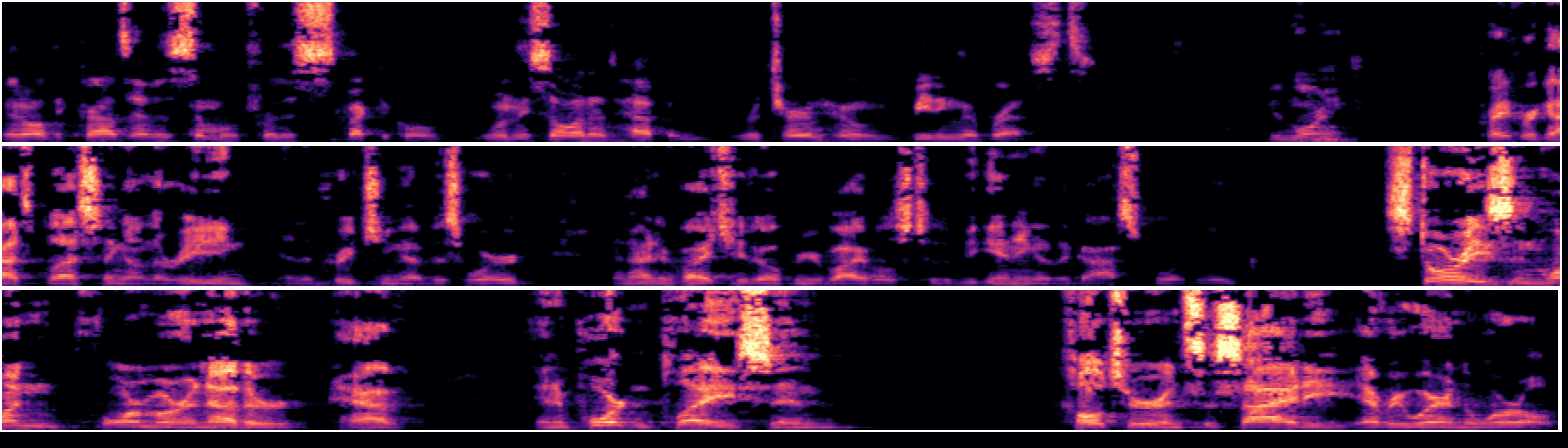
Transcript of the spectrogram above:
And all the crowds that had assembled for this spectacle, when they saw what had happened, returned home, beating their breasts. Good morning. Pray for God's blessing on the reading and the preaching of His Word. And I'd invite you to open your Bibles to the beginning of the Gospel of Luke. Stories in one form or another have an important place in culture and society everywhere in the world.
